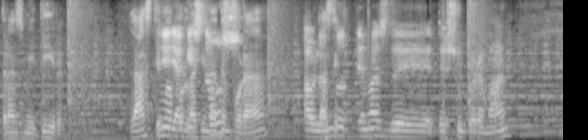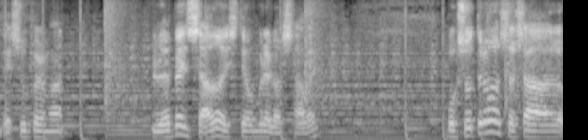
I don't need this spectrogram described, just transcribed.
transmitir. Lástima por la quinta temporada. Hablando de temas de, Superman, de Superman, lo he pensado, este hombre lo sabe. Vosotros, o sea,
